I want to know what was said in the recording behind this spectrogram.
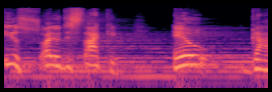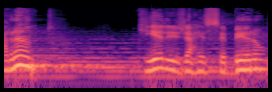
Isso, olha o destaque. Eu garanto que eles já receberam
